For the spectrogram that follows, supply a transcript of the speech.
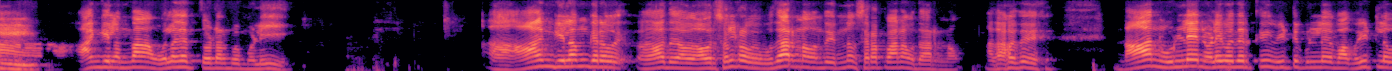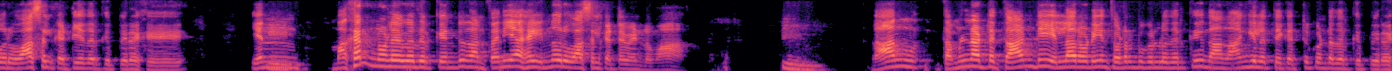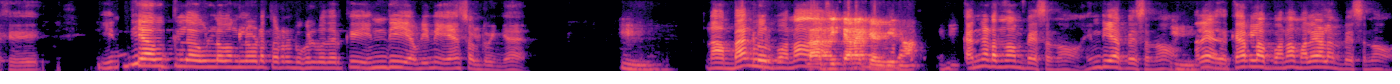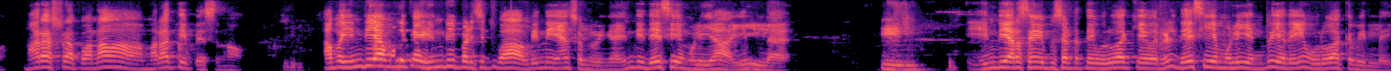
ஆங்கிலம் தான் உலக தொடர்பு மொழி. ஆஹ் ஆங்கிலம்ங்கிற அதாவது அவ- அவர் சொல்ற உதாரணம் வந்து இன்னும் சிறப்பான உதாரணம். அதாவது நான் உள்ளே நுழைவதற்கு வீட்டுக்குள்ள வீட்டுல ஒரு வாசல் கட்டியதற்கு பிறகு என். மகன் நுழைவதற்கென்று நான் தனியாக இன்னொரு வாசல் கட்ட வேண்டுமா. நான் தமிழ்நாட்டை தாண்டி எல்லாரோடையும் தொடர்பு கொள்வதற்கு நான் ஆங்கிலத்தை கற்றுக்கொண்டதற்கு பிறகு இந்தியாவுக்குள்ள உள்ளவங்களோட தொடர்பு கொள்வதற்கு இந்தி அப்படின்னு ஏன் சொல்றீங்க. நான் பெங்களூர் போனா கேள்விதான். கன்னடம் தான் பேசணும் இந்தியா பேசணும் கேரளா போனா மலையாளம் பேசணும் மகாராஷ்டிரா போனா மராத்தி பேசணும். அப்ப இந்தியா முழுக்க ஹிந்தி படிச்சுட்டு வா அப்படின்னு ஏன் சொல்றீங்க? இந்தி தேசிய மொழியா? இல்ல. இந்திய அரசமைப்பு சட்டத்தை உருவாக்கியவர்கள் தேசிய மொழி என்று எதையும் உருவாக்கவில்லை.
